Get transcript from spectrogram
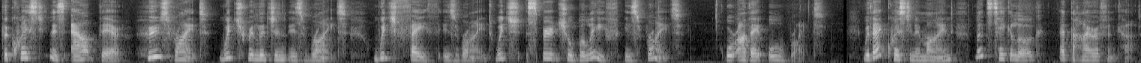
The question is out there, who's right? Which religion is right? Which faith is right? Which spiritual belief is right? Or are they all right? With that question in mind, let's take a look at the Hierophant card.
